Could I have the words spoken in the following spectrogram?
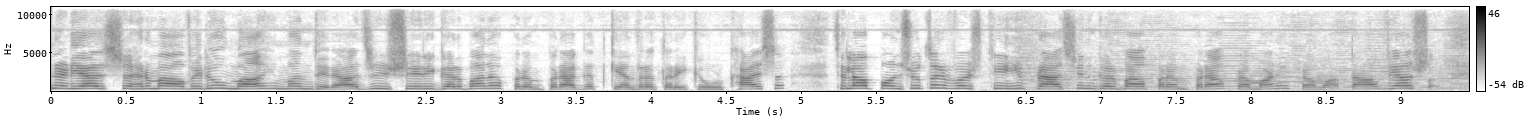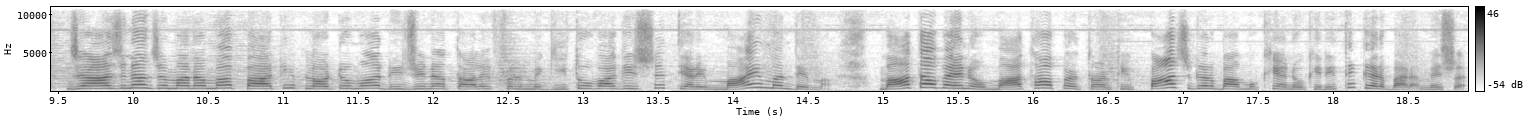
નડિયાદ શહેરમાં આવેલું માહી મંદિર આજે શેરી ગરબાના પરંપરાગત કેન્દ્ર તરીકે ઓળખાય છે. છેલ્લા પંચોતેર વર્ષથી અહીં પ્રાચીન ગરબા પરંપરા પ્રમાણે રમાતા આવ્યા છે. જ્યાં આજના જમાનામાં પાર્ટી પ્લોટોમાં ડીજેના તાલે ફિલ્મી ગીતો વાગે છે, ત્યારે માય મંદિરમાં માતા બહેનો માથા પર ત્રણથી પાંચ ગરબા મુખી અનોખી રીતે ગરબા રમે છે.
